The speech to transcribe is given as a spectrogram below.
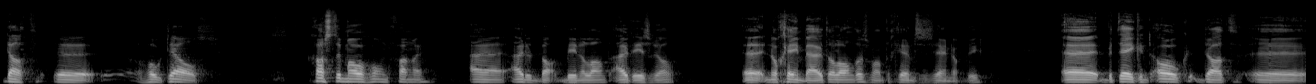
dat uh, hotels gasten mogen ontvangen uh, uit het binnenland, uit Israël. nog geen buitenlanders, want de grenzen zijn nog dicht. Uh, betekent ook dat uh,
